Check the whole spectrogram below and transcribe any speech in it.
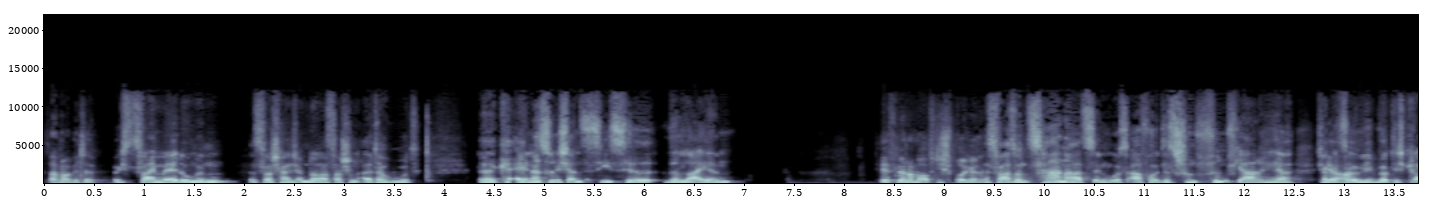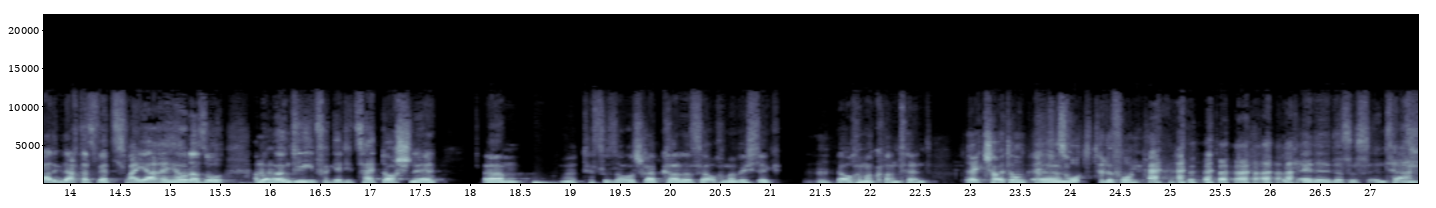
Sag mal bitte. Durch zwei Meldungen. Das ist wahrscheinlich am Donnerstag schon alter Hut. Äh, erinnerst du dich an Cecil the Lion? Hilf mir nochmal auf die Sprünge. Das war so ein Zahnarzt in den USA vor, das ist schon fünf Jahre her. Ich habe ja. jetzt irgendwie wirklich gerade gedacht, das wäre zwei Jahre her oder so. Aber mhm. irgendwie vergeht die Zeit doch schnell. Ähm, ne, Testosaurus schreibt gerade, das ist ja auch immer wichtig. Mhm. Ja, auch immer Content. Direktschaltung, ähm, das rote Telefon. okay, das ist intern.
